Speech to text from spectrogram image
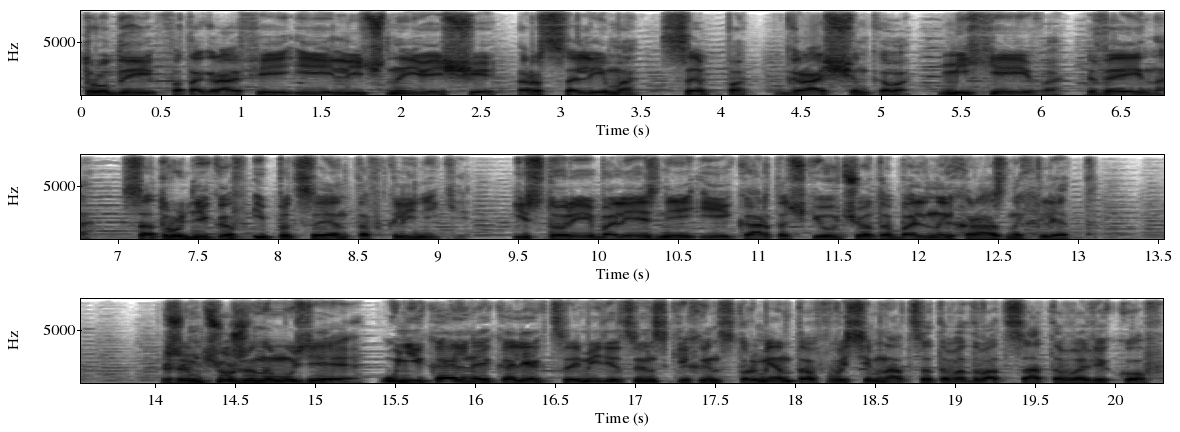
Труды, фотографии и личные вещи Рассалима, Сеппа, Гращенкова, Михеева, Вейна, сотрудников и пациентов клиники, истории болезней и карточки учета больных разных лет – Жемчужина музея – уникальная коллекция медицинских инструментов 18-20 веков.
